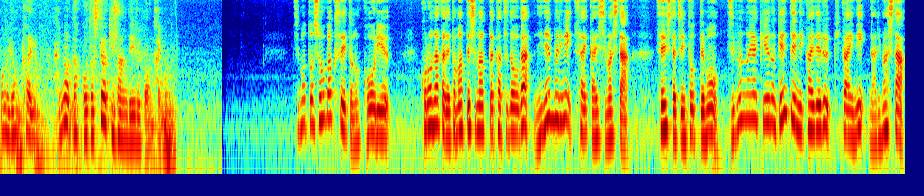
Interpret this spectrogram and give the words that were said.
この4回というのは学校としては刻んでいると、はい、地元小学生との交流。コロナ禍で止まってしまった活動が2年ぶりに再開しました。選手たちにとっても自分の野球の原点に帰れる機会になりました。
